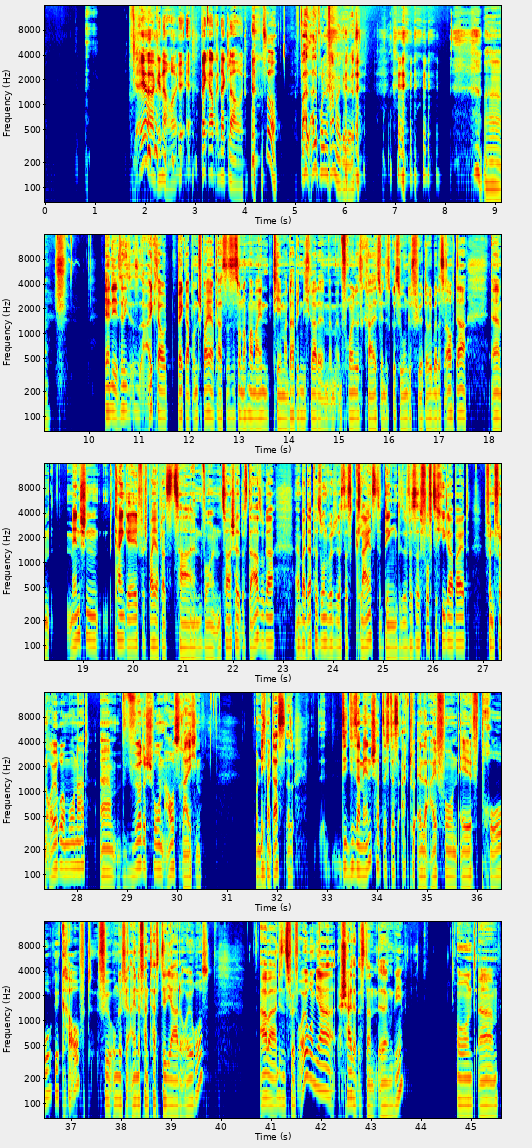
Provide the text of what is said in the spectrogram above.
Ja, ja genau. Backup in der Cloud. So, alle Probleme einmal gelöst. Ja, nee, tatsächlich ist iCloud, Backup und Speicherplatz, das ist so nochmal mein Thema. Da habe ich mich gerade im, im, Freundeskreis in Diskussion geführt darüber, dass auch da ähm, Menschen kein Geld für Speicherplatz zahlen wollen. Und zwar stellt es da sogar, äh, bei der Person würde das das kleinste Ding, diese was ist das, 50 Gigabyte für, für einen Euro im Monat, ähm, würde schon ausreichen. Und nicht mal das, also die, dieser Mensch hat sich das aktuelle iPhone 11 Pro gekauft für ungefähr eine Fantastilliarde Euros. Aber an diesen 12 Euro im Jahr scheitert es dann irgendwie. Und ähm,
